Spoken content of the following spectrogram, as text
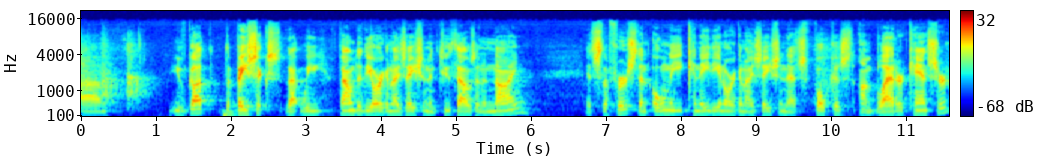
um, you've got the basics that we founded the organization in 2009. It's the first and only Canadian organization that's focused on bladder cancer.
